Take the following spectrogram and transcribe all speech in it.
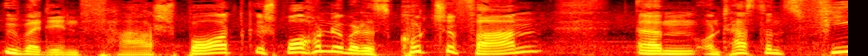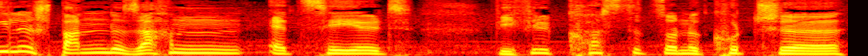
über den Fahrsport gesprochen, über das Kutschefahren ähm, und hast uns viele spannende Sachen erzählt. Wie viel kostet so eine Kutsche,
